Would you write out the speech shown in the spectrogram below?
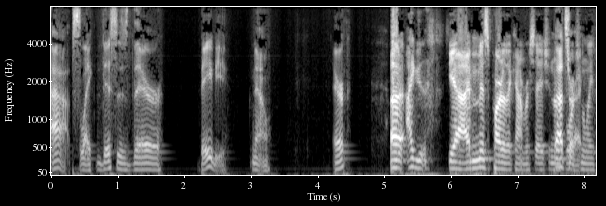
apps, like this is their baby now. Eric, Uh, I yeah, I missed part of the conversation. That's right. unfortunately.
